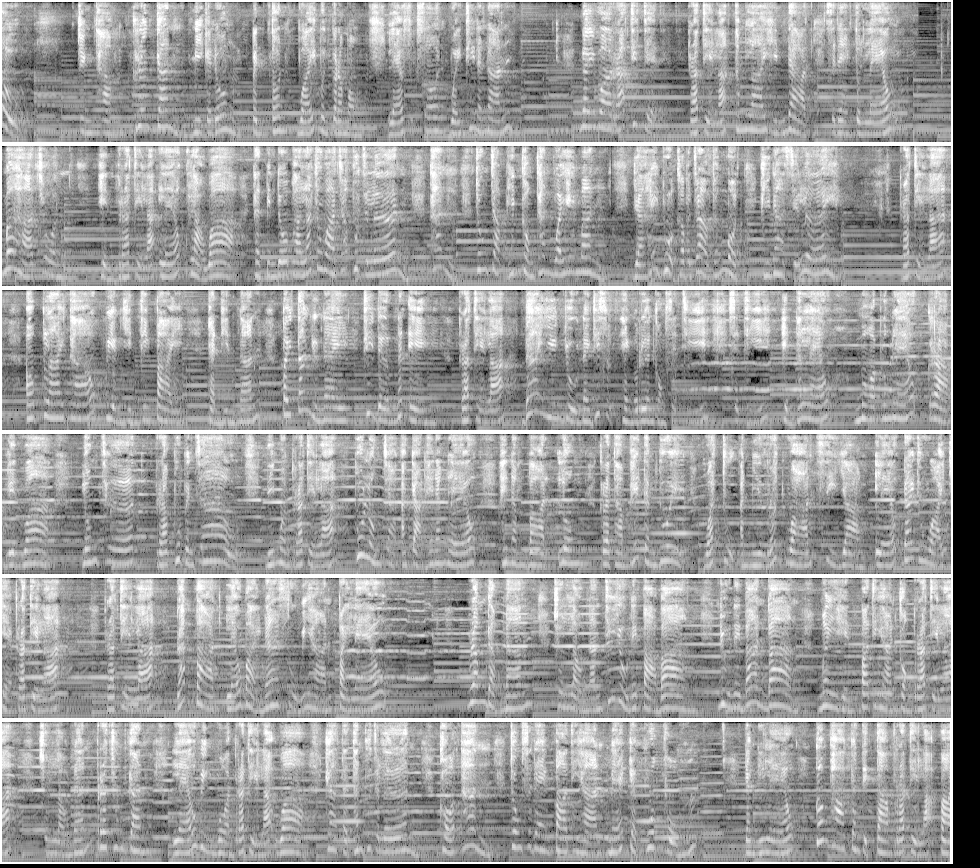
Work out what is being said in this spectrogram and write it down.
จึงทำเครื่องกั้นมีกระด้งเป็นต้นไว้บนกระหม่อม แล้วซุกซ่อนไว้ที่นั้นๆ ในวาระที่เจ็ดพระเถระทำลายหินดาดแสดงตนแล้ว มหาชน เห็นพระเถระแล้วกล่าวว่าท่านปินโดภาลัตวาชะผู้เจริญ ท่านจงจับหินของท่านไว้ให้มั่น อย่าให้พวกข้าพเจ้าทั้งหมดพินาศเสียเลย พระเถระ เอาปลายเท้าเวี่ยงหินทิ้งไป แผ่นหินนั้นไปตั้งอยู่ในที่เดิมนั่นเอง พระเถระได้ยืนอยู่ในที่สุดแห่งเรือนของเศรษฐี เศรษฐีเห็นท่านแล้ว หมอบลงแล้วกราบเรียนว่า ลงเถิดพระผู้เป็นเจ้า นิมนต์พระเถระผู้ลงจากอากาศให้นั่งแล้ว ให้นำบาตรลงกระทำให้เต็มด้วย วัตถุอันมีรสหวานสี่อย่างแล้วได้ถวายแก่พระเถระ ระเถระรับบาตรแล้วบ่ายหน้าสู่วิหารไปแล้วลำดับนั้นชนเหล่านั้นที่อยู่ในป่าบ้าง อยู่ในบ้านบ้าง ไม่เห็นปาฏิหาริย์ของพระเถระชนเหล่านั้นประชุมกัน แล้ววิงวอนพระเถระว่าข้าแต่ท่านผู้เจริญ ขอท่านจงแสดงปาฏิหาริย์แม้แก่พวกผม ดังนี้แล้วก็พากันติดตามพระเถระไป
